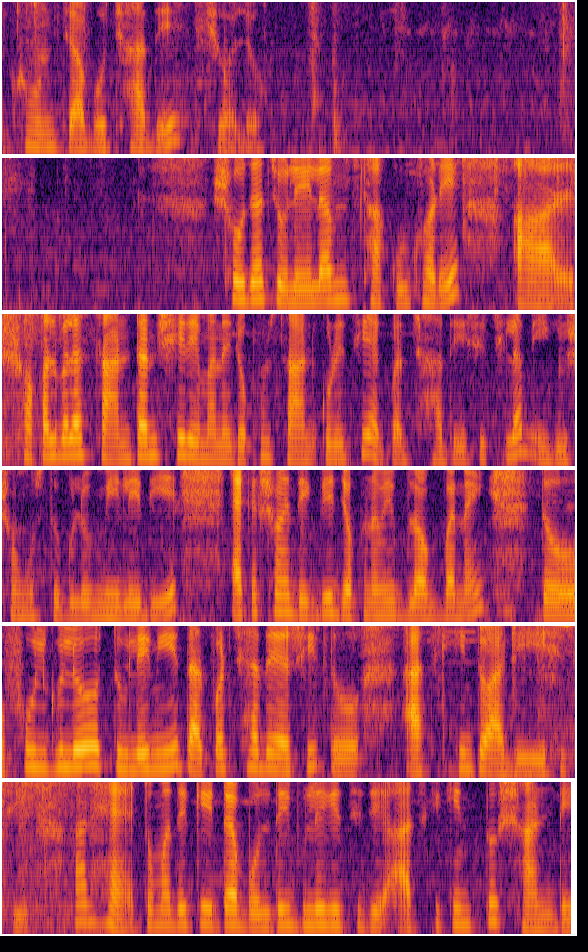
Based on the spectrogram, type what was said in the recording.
এখন যাব ছাদে, চলো। সোজা চলে এলাম ঠাকুর ঘরে। আর সকালবেলা স্নান টান সেরে মানে যখন স্নান করেছি, একবার ছাদে এসেছিলাম। এইগুলো সমস্তগুলো মেলে দিয়ে এক এক সময় দেখবে যখন আমি ব্লগ বানাই। তো ফুলগুলো তুলে নিয়ে তারপর ছাদে আসি। তো আজকে কিন্তু আগেই এসেছি। আর হ্যাঁ তোমাদেরকে এটা বলতেই ভুলে গেছি যে আজকে কিন্তু সানডে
